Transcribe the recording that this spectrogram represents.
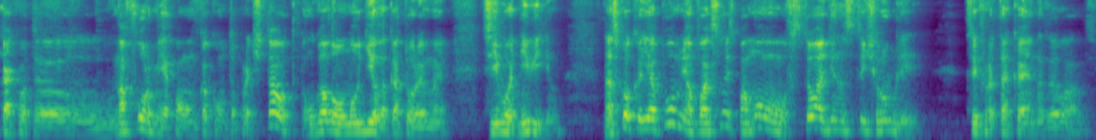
как вот э, на форуме я, по-моему, каком-то прочитал, вот, уголовного дела, которое мы сегодня видим. Насколько я помню, опасность, по-моему, в 111 тысяч рублей. Цифра такая называлась.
